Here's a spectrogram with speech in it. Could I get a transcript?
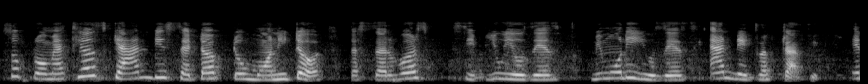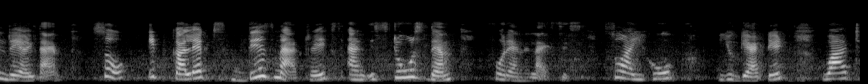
So Prometheus can be set up to monitor the server's CPU usage, memory usage and network traffic in real time. So it collects these metrics and stores them for analysis. So I hope you get it what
